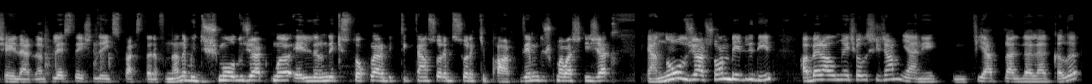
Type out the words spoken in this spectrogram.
şeylerden. PlayStation'da Xbox tarafından da bir düşme olacak mı? Ellerindeki stoklar bittikten sonra bir sonraki partide mi düşme başlayacak? Yani ne olacak şu an belli değil. Haber almaya çalışacağım yani fiyatlarla alakalı.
